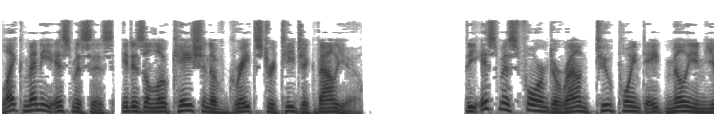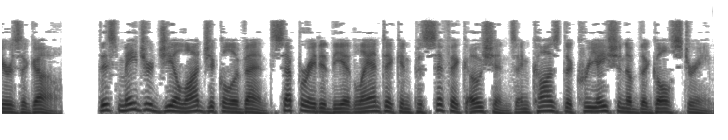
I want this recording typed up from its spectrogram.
Like many isthmuses, it is a location of great strategic value. The isthmus formed around 2.8 million years ago. This major geological event separated the Atlantic and Pacific Oceans and caused the creation of the Gulf Stream.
